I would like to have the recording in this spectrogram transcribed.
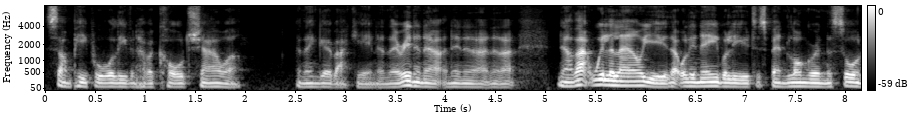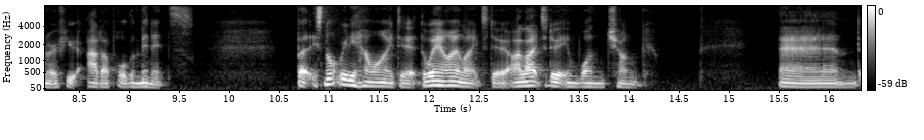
Some people will even have a cold shower and then go back in and they're in and out and in and out and out. Now that will allow you, that will enable you to spend longer in the sauna if you add up all the minutes. But it's not really how I do it. The way I like to do it, I like to do it in one chunk. And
